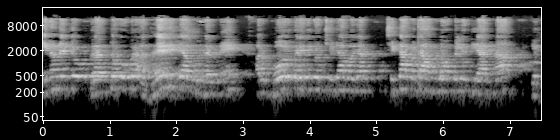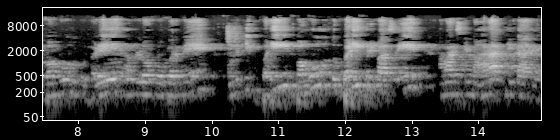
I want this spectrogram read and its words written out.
इन्होंने जो ग्रंथों के ऊपर अध्ययन किया गुरुदेव ने, और बोल करके जो छिटा बजा छिटा पटा हम लोगों के लिए दिया ना, ये बहुत बड़े हम लोग ऊपर में उनकी बड़ी, बहुत बड़ी कृपा से हमारे श्री महाराज जी का है।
